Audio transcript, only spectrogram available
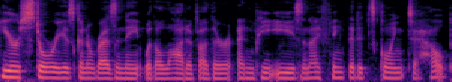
your story is going to resonate with a lot of other npes and i think that it's going to help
